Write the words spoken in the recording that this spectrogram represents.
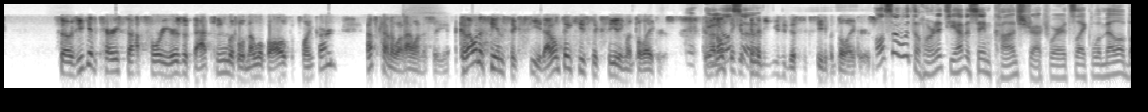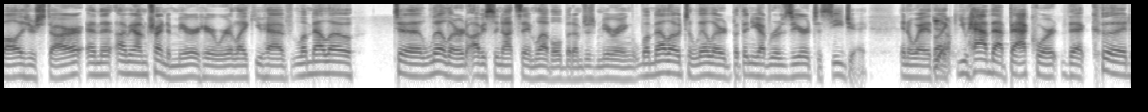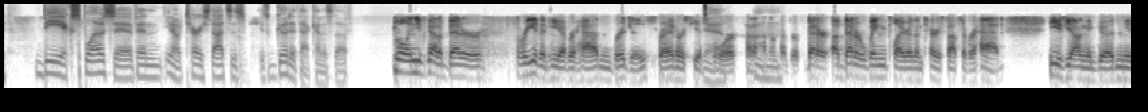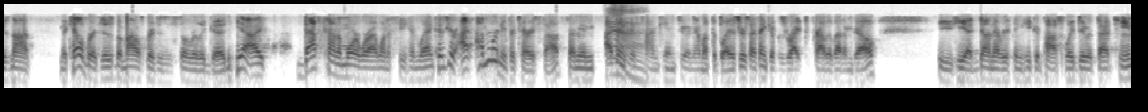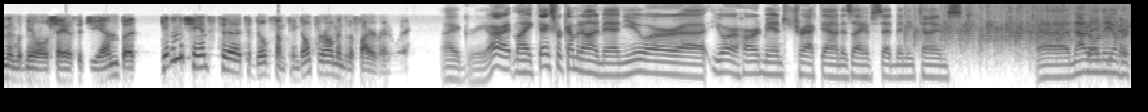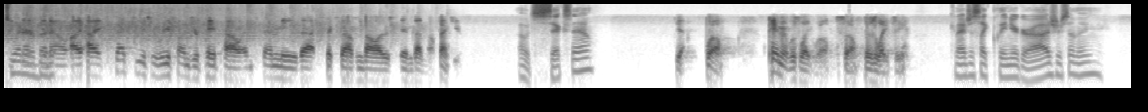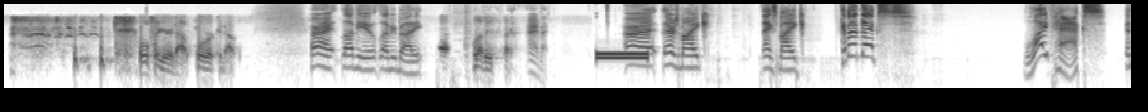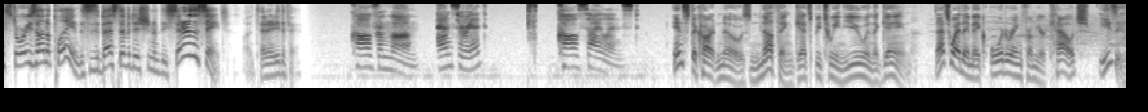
So if you give Terry Stotts four years with that team with LaMelo Ball as the point guard, that's kind of what I want to see. Because I want to see him succeed. I don't think he's succeeding with the Lakers. Because I don't think it's going to be easy to succeed with the Lakers. Also with the Hornets, you have the same construct where it's like LaMelo Ball is your star, and then I mean I'm trying to mirror here where like you have LaMelo to Lillard, obviously not same level, but I'm just mirroring LaMelo to Lillard, but then you have Rozier to CJ in a way Yeah. like you have that backcourt that could be explosive, and you know Terry Stotts is is good at that kind of stuff. Well, and you've got a better three than he ever had in Bridges, right? Or is he at Yeah. four? I don't, I don't mm-hmm. remember. Better a better wing player than Terry Stotts ever had. He's young and good, and he's not Mikal Bridges, but Miles Bridges is still really good. Yeah, I, that's kind of more where I want to see him land because you're. I, I'm rooting for Terry Stotts. I mean, I think Yeah. his time came to an end with the Blazers. I think it was right to probably let him go. He he had done everything he could possibly do with that team, and with Neil Olshey as the GM, but. Give him a chance to to build something. Don't throw him into the fire right away. I agree. All right, Mike. Thanks for coming on, man. You are uh, you are a hard man to track down, as I have said many times. Uh, not Thank only you, over you, Twitter, you. but Now, I, I expect you to refund your PayPal and send me that six thousand dollars in Venmo. Thank you. oh, it's six now. Yeah. Well, payment was late, Will, so there's a late fee. Can I just like clean your garage or something? We'll figure it out. We'll work it out. All right, love you, love your body. Love you. Bye. All right, bye. All right, there's Mike. Thanks, Mike. Coming up next, life hacks and stories on a plane. This is the best of edition of the Sinner and the Saint on 1080 The Fan. Call from mom. Answer it. Call silenced. Instacart knows nothing gets between you and the game. That's why they make ordering from your couch easy.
